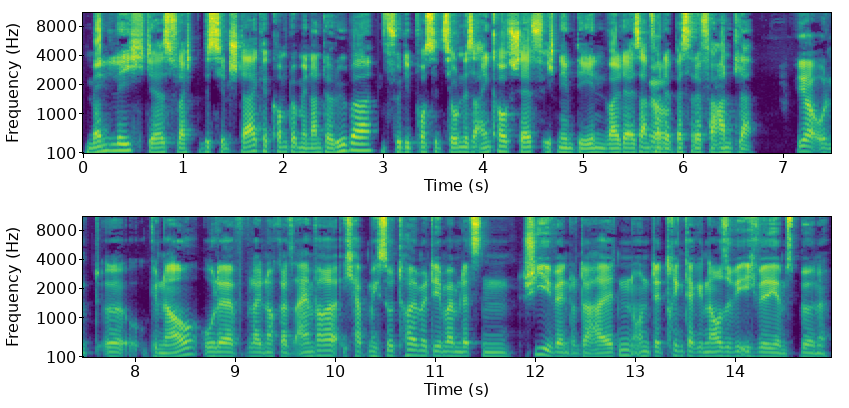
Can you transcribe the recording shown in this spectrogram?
männlich, der ist vielleicht ein bisschen stärker, kommt dominanter rüber. Für die Position des Einkaufschefs, ich nehme den, weil der ist einfach ja. der bessere Verhandler. Ja, und äh, genau, oder vielleicht noch ganz einfacher, ich habe mich so toll mit dem beim letzten Ski-Event unterhalten und der trinkt ja genauso wie ich Williams Birne.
